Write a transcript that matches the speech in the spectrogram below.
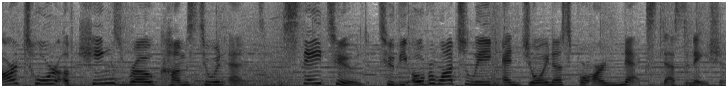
our tour of Kings Row comes to an end. Stay tuned to the Overwatch League and join us for our next destination.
